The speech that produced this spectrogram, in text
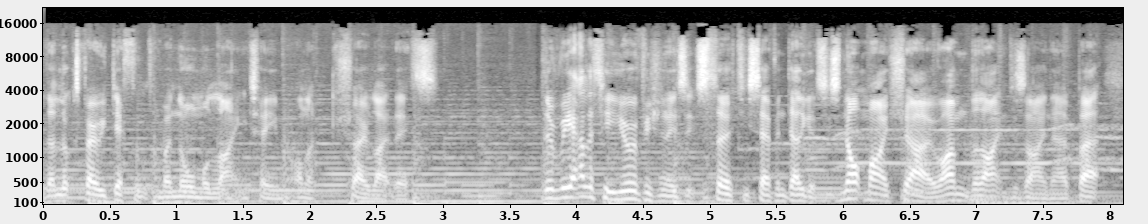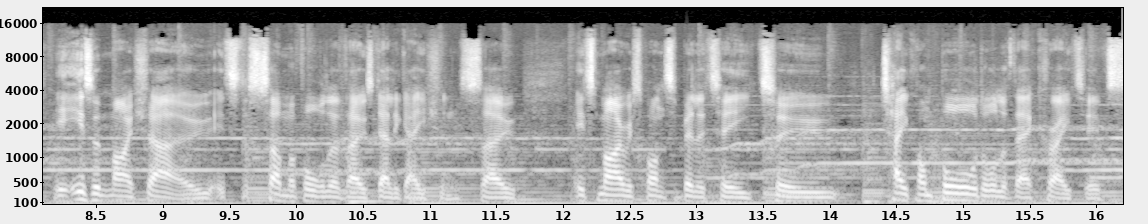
that looks very different from a normal lighting team on a show like this. The reality of Eurovision is it's 37 delegates. It's not my show. I'm the lighting designer, but it isn't my show. It's the sum of all of those delegations. So it's my responsibility to take on board all of their creatives.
